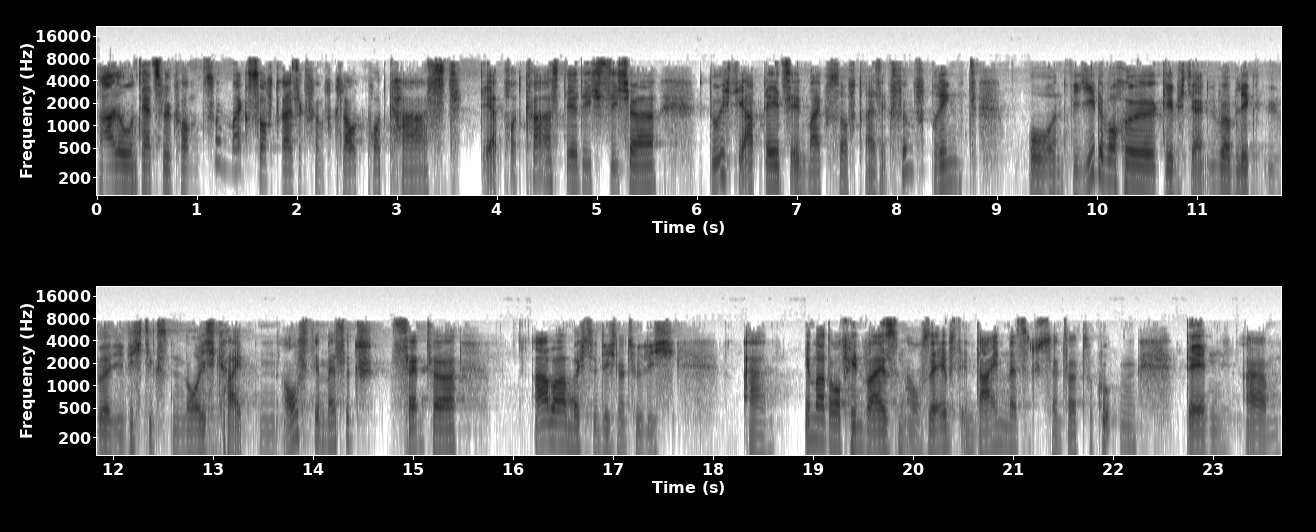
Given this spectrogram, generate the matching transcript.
Hallo und herzlich willkommen zum Microsoft 365 Cloud Podcast. Der Podcast, der dich sicher durch die Updates in Microsoft 365 bringt. Und wie jede Woche gebe ich dir einen Überblick über die wichtigsten Neuigkeiten aus dem Message Center, aber möchte dich natürlich äh, immer darauf hinweisen, auch selbst in dein Message Center zu gucken, denn ähm,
